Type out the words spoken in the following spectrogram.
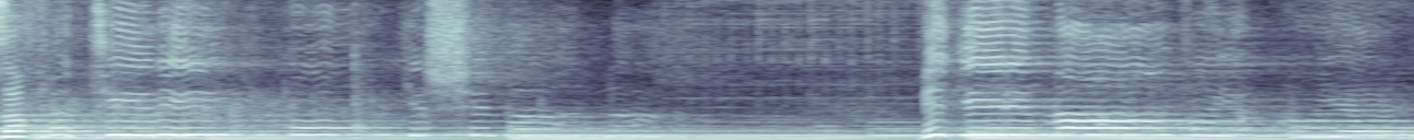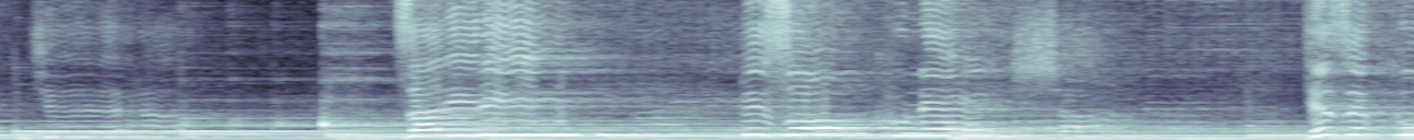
Zafata ibintu by'ishimana bigira impamvu yo kuyegera. Nzaririmba izo kunesha ngeze ku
